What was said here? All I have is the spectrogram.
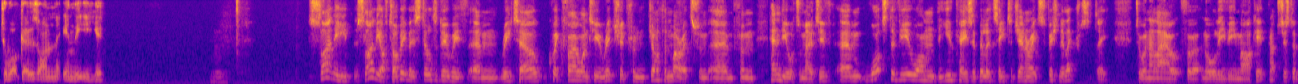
to what goes on in the EU. Slightly, slightly off topic, but it's still to do with um, retail. Quick fire one to you, Richard, from Jonathan Moritz from um, from Hendy Automotive. Um, what's the view on the UK's ability to generate sufficient electricity to allow for an all EV market? Perhaps just a,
